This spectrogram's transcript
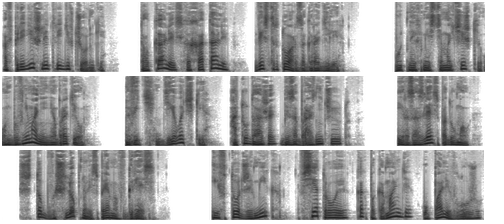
а впереди шли три девчонки. Толкались, хохотали, весь тротуар загородили. Будь на их месте мальчишки, он бы внимания не обратил. Но ведь девочки, а туда же безобразничают. И, разозлясь, подумал, чтоб вы шлепнулись прямо в грязь. И в тот же миг все трое, как по команде, упали в лужу.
